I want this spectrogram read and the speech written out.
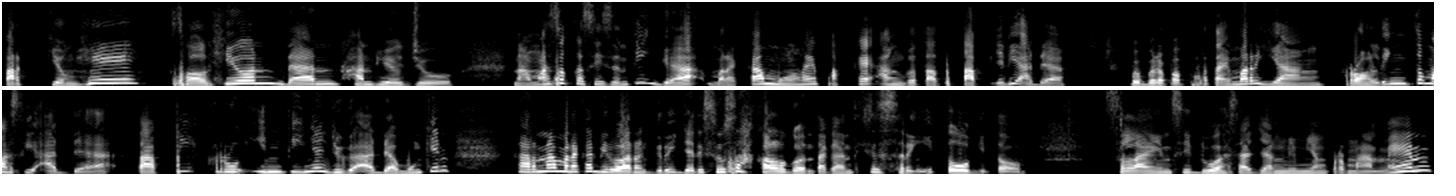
Park Kyung Hee, Sol Hyun, dan Han Hyo Joo. Nah, masuk ke season 3, mereka mulai pakai anggota tetap. Jadi ada beberapa part-timer yang rolling tuh masih ada, tapi kru intinya juga ada. Mungkin karena mereka di luar negeri, jadi susah kalau gonta-ganti sesering itu gitu. Selain si dua sajang nim yang permanen,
